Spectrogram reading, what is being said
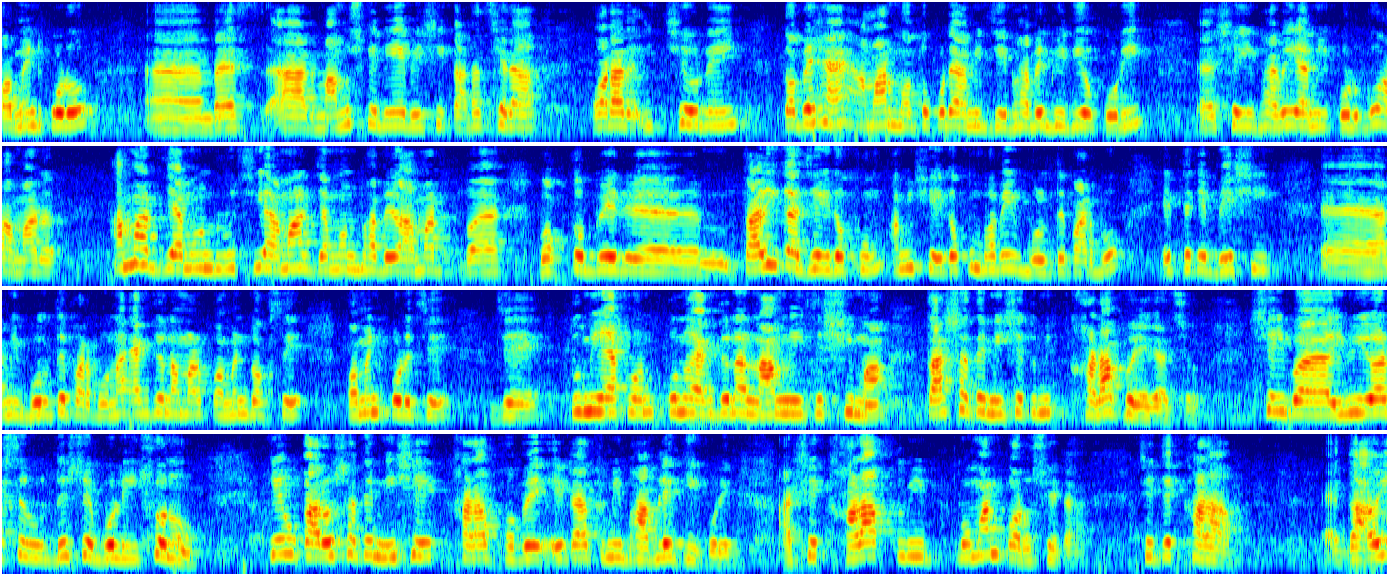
কমেন্ট করো। ব্যাস, আর মানুষকে নিয়ে বেশি কাটাছেড়া করার ইচ্ছেও নেই। তবে হ্যাঁ আমার মতো করে আমি যেভাবে ভিডিও করি সেইভাবেই আমি করব। আমার আমার যেমন রুচি, আমার যেমনভাবে আমার বক্তব্যের তালিকা যেই রকম, আমি সেই রকমভাবেই বলতে পারব। এর থেকে বেশি আমি বলতে পারব না। একজন আমার কমেন্ট বক্সে কমেন্ট করেছে যে, তুমি এখন কোনো একজনের নাম নিয়েছে সীমা, তার সাথে মিশে তুমি খারাপ হয়ে গেছো। সেই ভিউয়ার্সের উদ্দেশ্যে বলি, শোনো, কেউ কারোর সাথে মিশে খারাপ হবে, এটা তুমি ভাবলে কি করে? আর সে খারাপ, তুমি প্রমাণ করো সেটা, সে যে খারাপ। আমি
